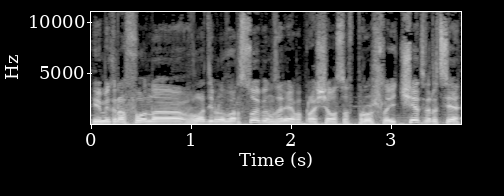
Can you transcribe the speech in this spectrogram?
И у микрофона Владимир Варсобин. Зря я попрощался в прошлой четверти.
